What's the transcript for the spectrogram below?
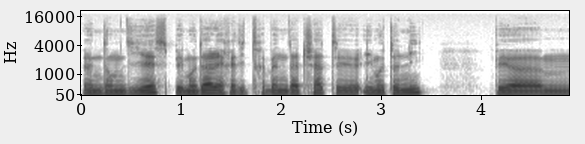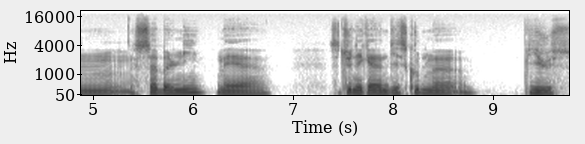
un dam diez, pe modal e redit ben da chat e emotonli, pe euh, subonly, mais euh, setu ne ket un me pli jus.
